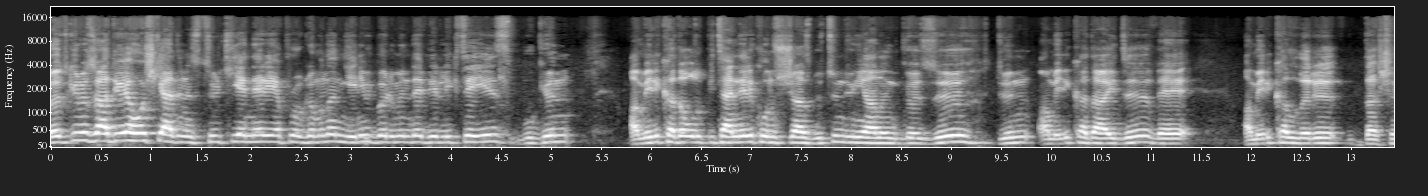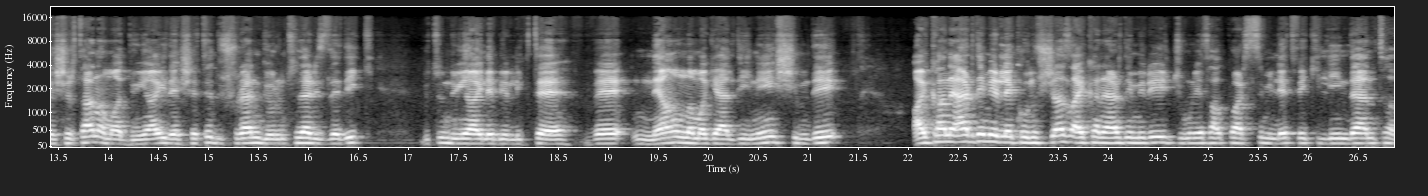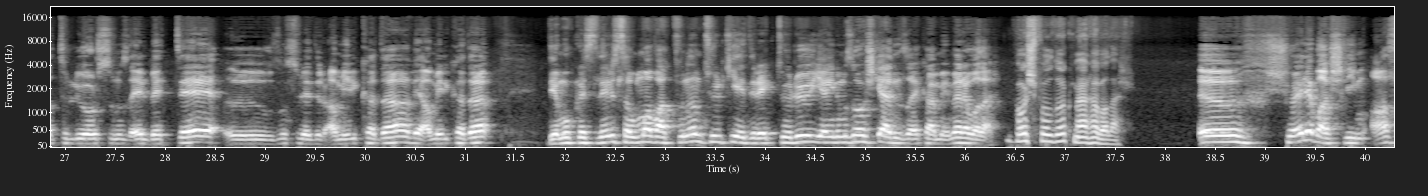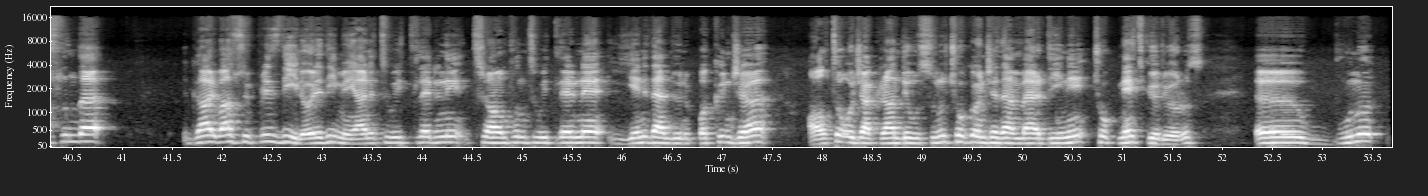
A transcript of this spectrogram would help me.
Özgürüz Radyo'ya hoş geldiniz. Türkiye Nereye programının yeni bir bölümünde birlikteyiz. Bugün Amerika'da olup bitenleri konuşacağız. Bütün dünyanın gözü dün Amerika'daydı ve Amerikalıları da şaşırtan ama dünyayı dehşete düşüren görüntüler izledik. Bütün dünya ile birlikte ve ne anlama geldiğini şimdi Aykan Erdemir'le konuşacağız. Aykan Erdemir'i Cumhuriyet Halk Partisi milletvekilliğinden hatırlıyorsunuz elbette. Ee, uzun süredir Amerika'da ve Amerika'da Demokrasileri Savunma Vakfı'nın Türkiye Direktörü. Yayınımıza hoş geldiniz Aykan Bey. Merhabalar. Hoş bulduk. Merhabalar. Ee, şöyle başlayayım. Aslında galiba sürpriz değil öyle değil mi? Yani tweetlerini Trump'ın tweetlerine yeniden dönüp bakınca 6 Ocak randevusunu çok önceden verdiğini çok net görüyoruz. Ee, bunu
